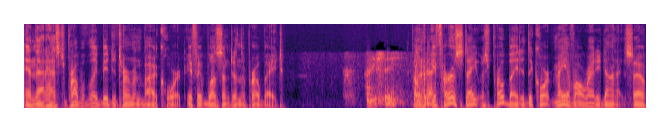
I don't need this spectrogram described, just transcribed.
And that has to probably be determined by a court if it wasn't in the probate. I see. When- If her estate was probated, the court may have already done it. So,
